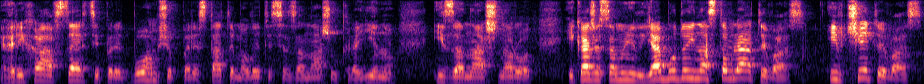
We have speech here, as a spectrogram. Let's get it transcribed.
гріха в серці перед Богом, щоб перестати молитися за нашу країну і за наш народ. І каже Самуїл: Я буду і наставляти вас, і вчити вас,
